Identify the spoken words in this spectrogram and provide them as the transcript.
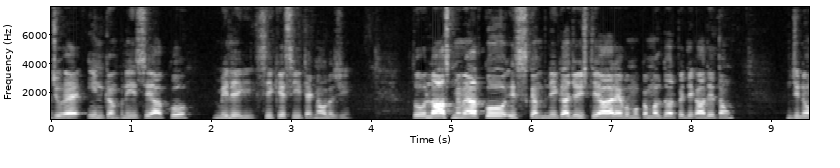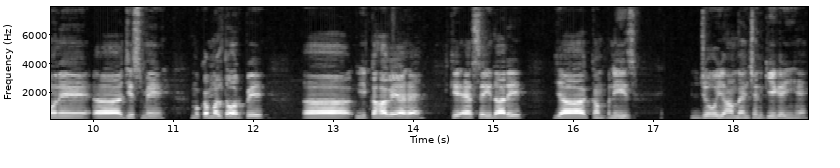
जो है इन कंपनी से आपको मिलेगी सी के सी टेक्नोलॉजी तो लास्ट में मैं आपको इस कंपनी का जो इश्तहार है, वो मुकम्मल तौर पे दिखा देता हूँ, जिन्होंने जिसमें मुकम्मल तौर पे ये कहा गया है कि ऐसे इदारे या कंपनीज़ जो यहाँ मेंशन की गई हैं,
